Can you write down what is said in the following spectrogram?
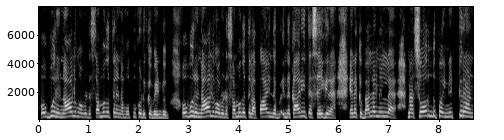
ஒவ்வொரு நாளும் அவருடைய சமூகத்துல நாம் ஒப்பு கொடுக்க வேண்டும். ஒவ்வொரு நாளும் அவரோட சமூகத்துல அப்பா இந்த இந்த காரியத்தை செய்கிறேன். எனக்கு பலன் இல்ல. நான் சோர்ந்து போய் நிற்கிறேன்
